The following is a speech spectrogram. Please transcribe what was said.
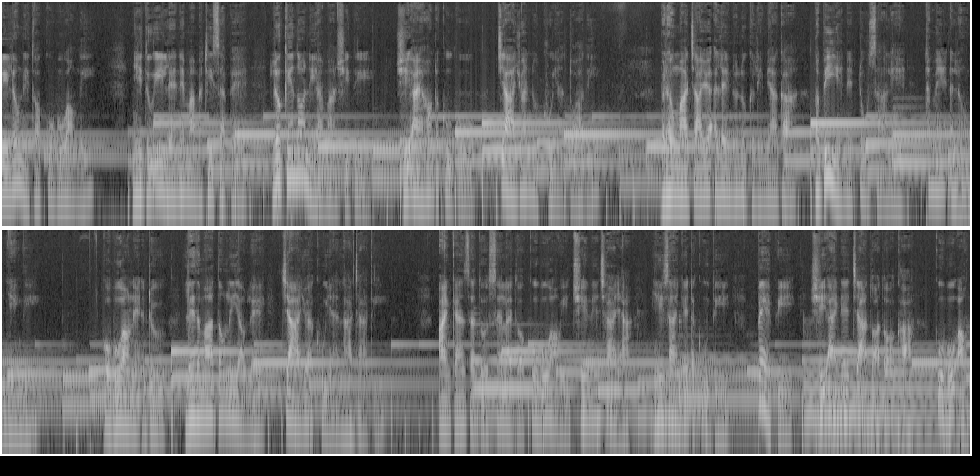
လီလုံနေသောကိုဘူးအောင်သည်မြေသူဤလဲနဲ့မှမထိဆက်ပဲလွတ်ကင်းသောနေရာမှာရှိသည့်ရေအိုင်ဟောင်းတစ်ခုကိုကြာရွက်နှုတ်ခူရန်သွားသည်ပဒုံမှာကြာရွက်အလိတ်နုနုကလေးများကငပိရင်နှင့်တို့စားလျင်ထမင်းအလွန်မြိန်သည်ကိုဘူးအောင်နှင့်အတူလယ်သမား၃၄ယောက်လည်းကြာရွက်ခူရန်လာကြသည်အိုင်ကန်ဆက်သို့ဆင်းလိုက်သောကိုဘိုးအောင်၏ခြေနှင်းချရာမြေဆိုင်ကဲတစ်ခုသည်ပပဲ့ပြီးရေအိုင်ထဲကျသွားသောအခါ ကိုဘိုးအောင်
